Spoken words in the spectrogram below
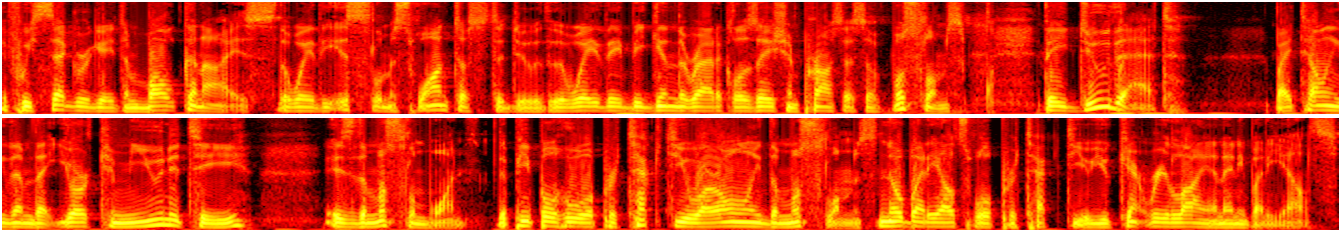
if we segregate and balkanize the way the Islamists want us to do, the way they begin the radicalization process of Muslims, they do that by telling them that your community is the Muslim one. The people who will protect you are only the Muslims. Nobody else will protect you. You can't rely on anybody else.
